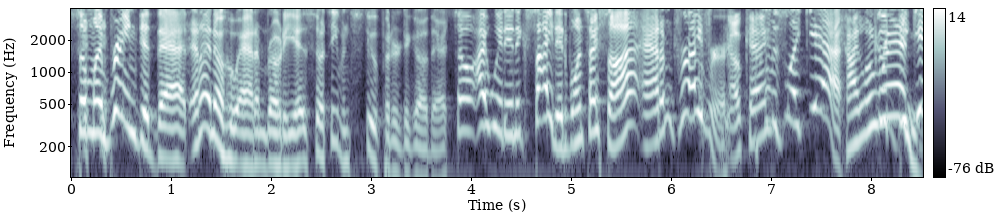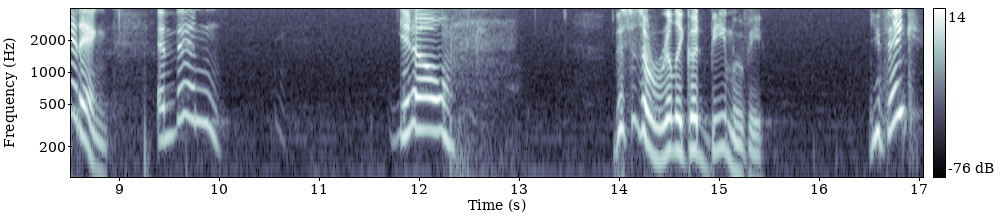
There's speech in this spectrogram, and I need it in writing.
so my brain did that, and I know who Adam Brody is, so it's even stupider to go there. So I went in excited once I saw Adam Driver. Okay. I was like, yeah, Kylo good Ren. beginning. And then, you know, this is a really good B movie. You think?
